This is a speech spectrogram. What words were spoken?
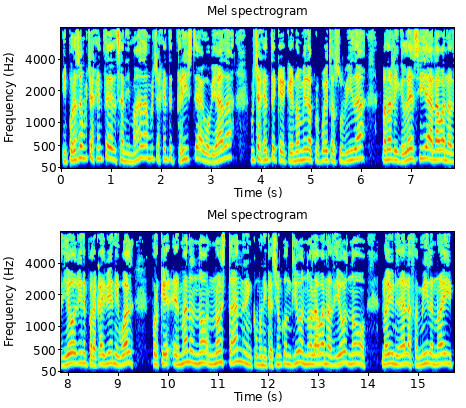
Y por eso hay mucha gente desanimada, mucha gente triste, agobiada, mucha gente que, que no mira a propósito a su vida, van a la iglesia, alaban a Dios, vienen por acá y vienen igual, porque hermanos no, no están en comunicación con Dios, no alaban a Dios, no, no hay unidad en la familia, no hay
